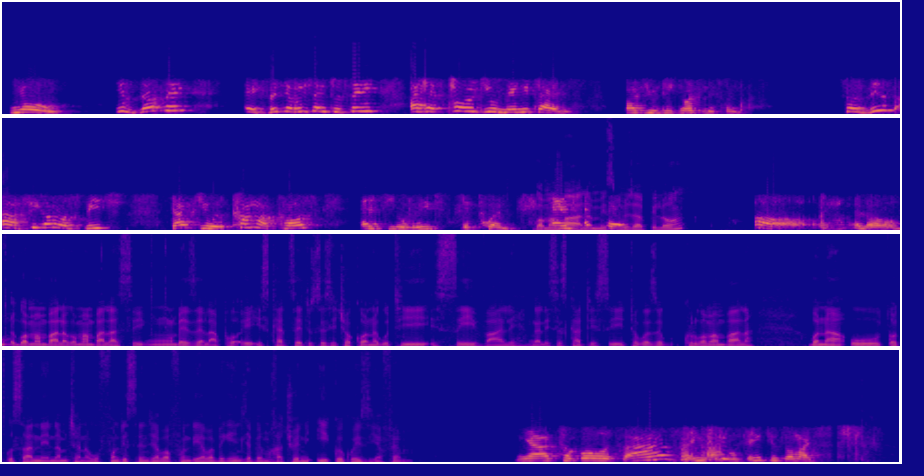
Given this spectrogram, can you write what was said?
No. It's just an exaggeration to say, I have told you many times, but you did not listen. So these are figures of speech that you will come across as you read the poem. kwamambala And- miss mujapilong Oh, hello. kwamambala kwamambala sincebeze lapho I- isikhathi sethu sesitsho khona ukuthi sivale ngalesi sikhathi sithokoze khulu kwamambala bona ucocisane namtshana kufundise nje abafundi ababeke indlebe emhatshweni ikwekwezi fm Ngiyathokoza. Thank you. Thank you so much.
